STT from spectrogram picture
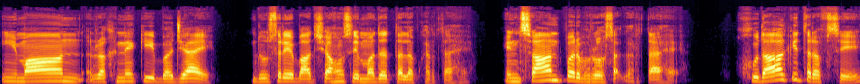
ایمان رکھنے کی بجائے دوسرے بادشاہوں سے مدد طلب کرتا ہے، انسان پر بھروسہ کرتا ہے۔ خدا کی طرف سے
